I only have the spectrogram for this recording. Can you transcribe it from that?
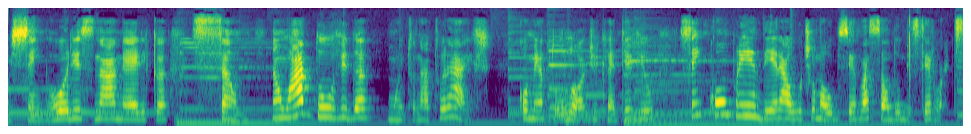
Os senhores na América são, não há dúvida, muito naturais, comentou Lord Canterville, sem compreender a última observação do Mr. Watts.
